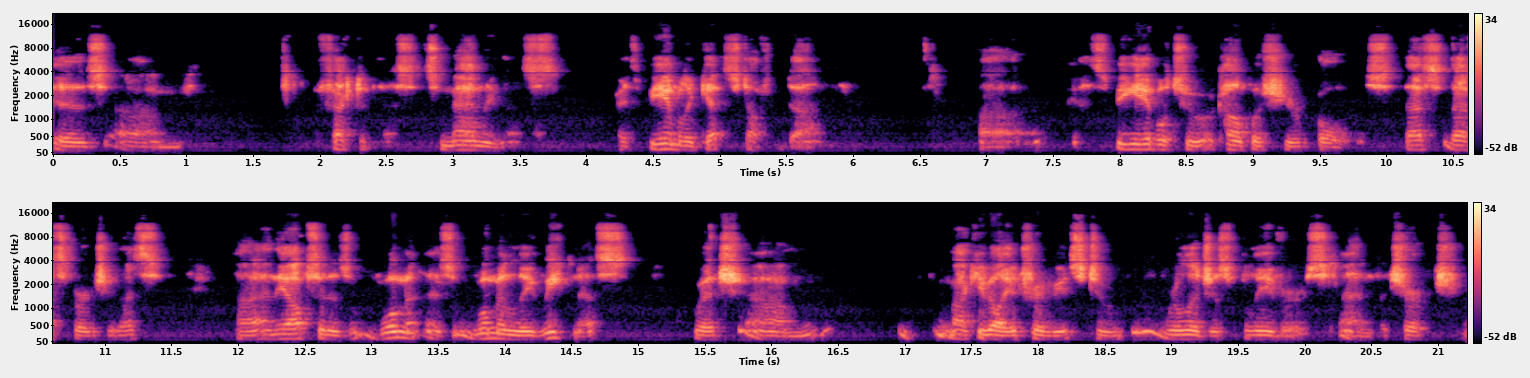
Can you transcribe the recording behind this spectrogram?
is um, effectiveness. It's manliness. It's being able to get stuff done. Uh, it's being able to accomplish your goals. That's that's virtue. That's uh, and the opposite is woman is womanly weakness, which um, Machiavelli attributes to religious believers and the church.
